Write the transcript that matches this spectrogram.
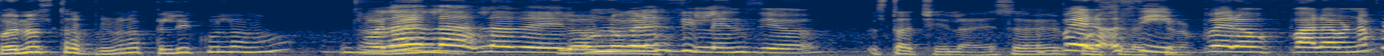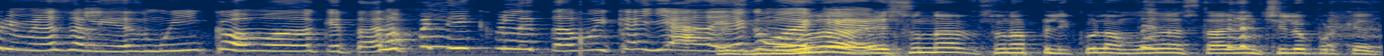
Fue nuestra primera película, ¿no? Fue la, la, la, de Un lugar en silencio. Está chila esa. Eh, pero sí, pero para una primera salida es muy incómodo que toda la película está muy callada. Es, como de que... es, una, es una película muda, está bien chilo porque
